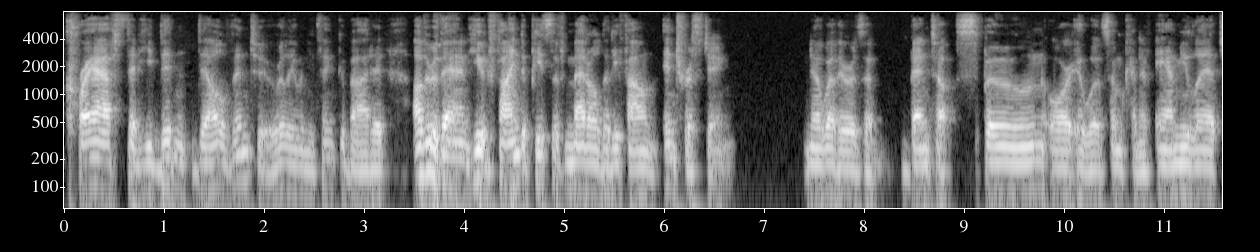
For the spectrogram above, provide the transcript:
crafts that he didn't delve into, really, when you think about it, other than he would find a piece of metal that he found interesting. You know, whether it was a bent up spoon or it was some kind of amulet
